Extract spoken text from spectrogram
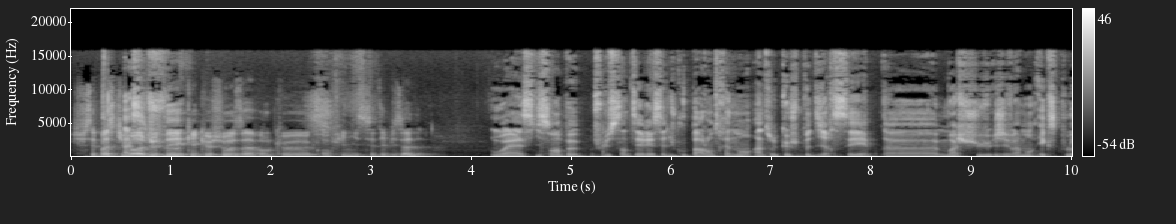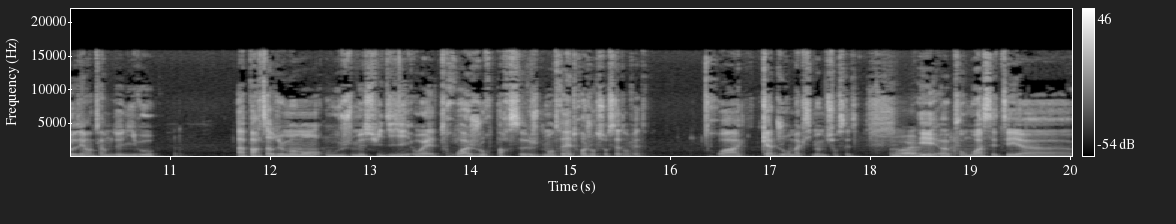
Je sais pas si tu veux Ah, si tu rajouter veux. quelque chose avant que qu'on finisse cet épisode? Ouais, s'ils sont un peu plus intéressés du coup par l'entraînement, un truc que je peux te dire, c'est euh, moi, j'ai vraiment explosé en termes de niveau à partir du moment où je me suis dit, ouais, trois jours par se... je m'entraînais trois jours sur 7 en fait, trois, quatre jours maximum sur 7 Ouais. Et euh, pour moi, c'était euh,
